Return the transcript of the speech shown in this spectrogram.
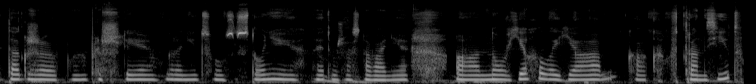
также мы прошли границу с Эстонией на этом же основании. А, но въехала я как в транзит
